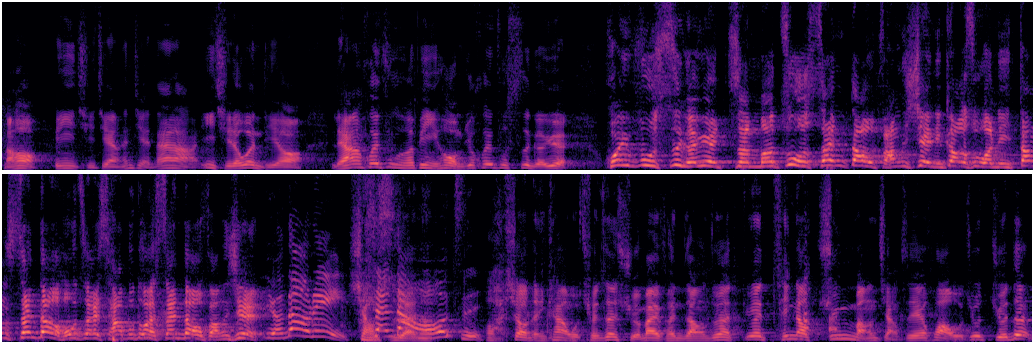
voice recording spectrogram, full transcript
然后兵役期间很简单啦，疫情的问题哦，两岸恢复和平以后，我们就恢复四个月，恢复四个月怎么做三道防线？你告诉我，你当三道猴子还差不多，还三道防线？有道理。三道猴子，哇，笑的你看我全身血脉喷张，因为因为听到军盲讲这些话，我就觉得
